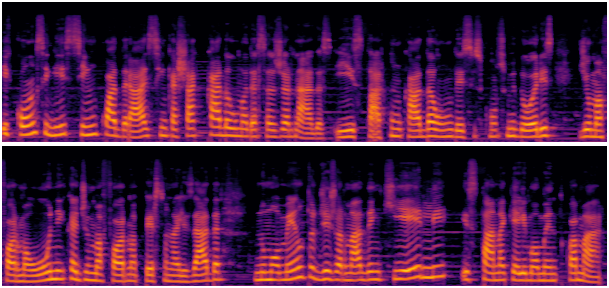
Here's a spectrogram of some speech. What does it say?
e conseguir se enquadrar e se encaixar cada uma dessas jornadas e estar com cada um desses consumidores de uma forma única, de uma forma personalizada, no momento de jornada em que ele está naquele momento com a marca.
